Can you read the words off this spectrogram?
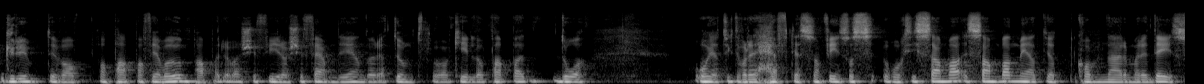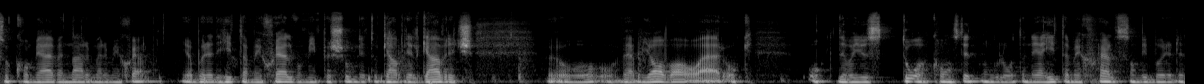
grymt det var att vara pappa. För jag var ung pappa, det var 24-25. Det är ändå rätt ungt för att vara kille och pappa då. Och jag tyckte det var det häftigaste som finns. Och, och i, samma, i samband med att jag kom närmare dig så kom jag även närmare mig själv. Jag började hitta mig själv och min personlighet och Gabriel Gavric och, och vem jag var och är. Och, och det var just då, konstigt nog låten när jag hittade mig själv som vi började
